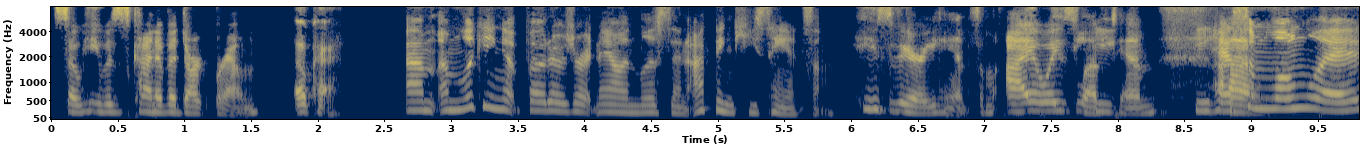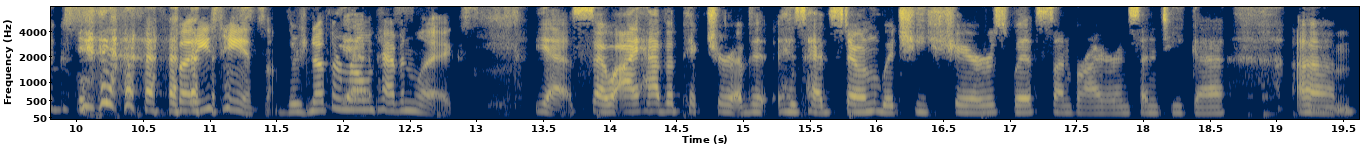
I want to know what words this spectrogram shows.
so he was kind of a dark brown. Okay. Um, I'm looking at photos right now, and listen, I think he's handsome. He's very handsome. I always loved He- him. He has Um, some long legs, but but he's handsome. There's nothing wrong with having legs. Yeah, so I have a picture of his headstone, which he shares with Sunbriar and Suntica. Um,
